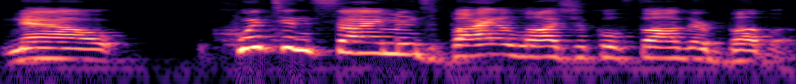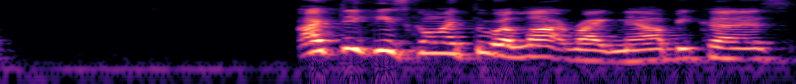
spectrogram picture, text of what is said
Now, Quinton Simon's biological father, Bubba, I think he's going through a lot right now because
